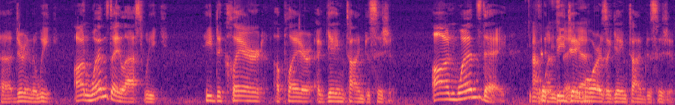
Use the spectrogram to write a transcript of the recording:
uh, during the week. On Wednesday last week, he declared a player a game time decision. On Wednesday, he on said Wednesday, DJ yeah. Moore is a game time decision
